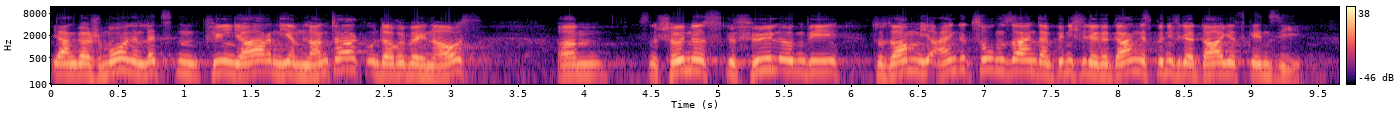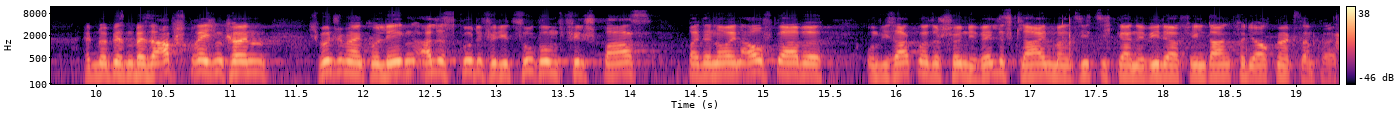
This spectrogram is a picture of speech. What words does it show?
Ihr Engagement in den letzten vielen Jahren hier im Landtag und darüber hinaus. Ist ein schönes Gefühl, irgendwie zusammen hier eingezogen sein. Dann bin ich wieder gegangen, jetzt bin ich wieder da, jetzt gehen Sie. Hätten wir ein bisschen besser absprechen können. Ich wünsche meinen Kollegen alles Gute für die Zukunft, viel Spaß bei der neuen Aufgabe. Und wie sagt man so schön, die Welt ist klein, man sieht sich gerne wieder. Vielen Dank für die Aufmerksamkeit.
